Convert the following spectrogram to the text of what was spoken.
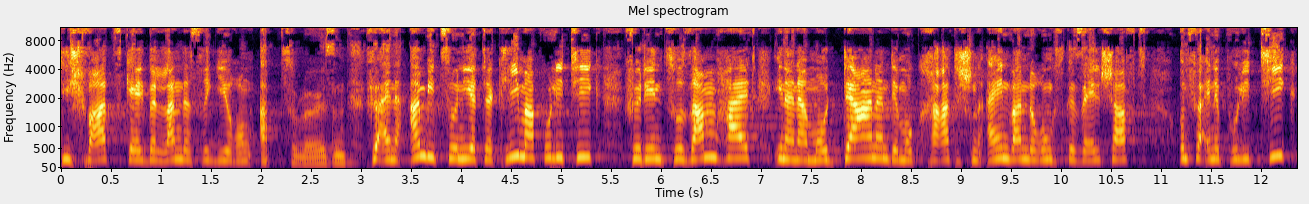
die schwarz-gelbe Landesregierung abzulösen. Für eine ambitionierte Klimapolitik, für den Zusammenhalt in einer modernen demokratischen Einwanderungsgesellschaft und für eine Politik,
